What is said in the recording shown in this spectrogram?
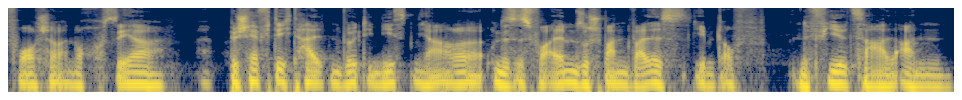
Forscher noch sehr beschäftigt halten wird die nächsten Jahre. Und es ist vor allem so spannend, weil es eben auf eine Vielzahl an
